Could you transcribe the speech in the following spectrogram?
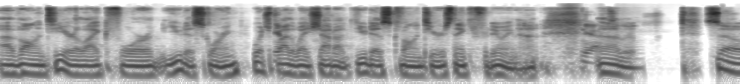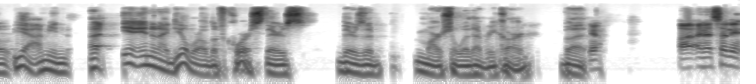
a volunteer like for UDisc scoring, which yep. by the way, shout out UDisc volunteers. Thank you for doing that. Yeah, um, absolutely. Um, so yeah, I mean, uh, in, in, an ideal world, of course, there's there's a marshal with every card, but yeah. Uh, and that's something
